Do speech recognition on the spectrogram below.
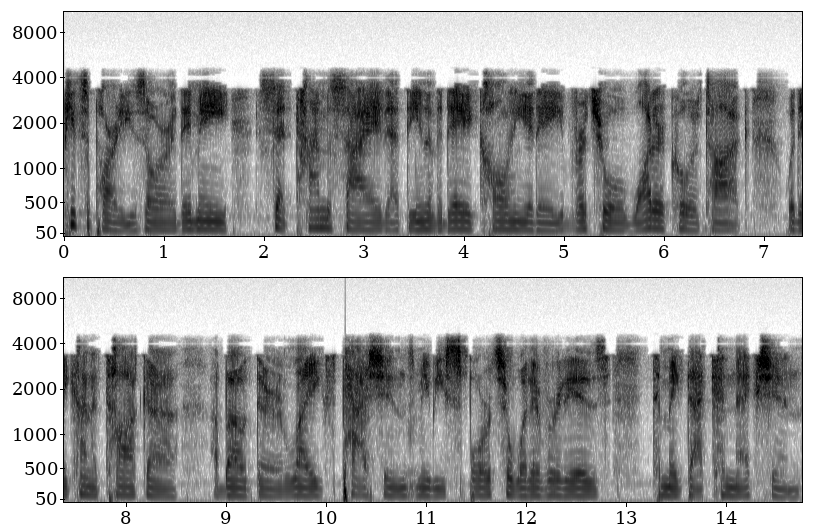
pizza parties, or they may set time aside at the end of the day, calling it a virtual water cooler talk, where they kind of talk uh, about their likes, passions, maybe sports or whatever it is, to make that connection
